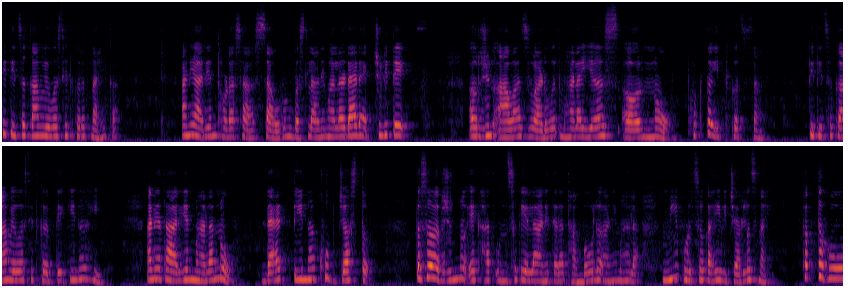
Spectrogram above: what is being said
ती तिचं काम व्यवस्थित करत नाही का? आणि आर्यन थोडासा सावरून बसला आणि मला डॅड ॲक्च्युली ते अर्जुन आवाज वाढवत म्हणाला यस और नो फक्त इतकंच सांग. ती तिचं काम व्यवस्थित करते की नाही? आणि आता आर्यन म्हणाला नो डॅड ती ना खूप जास्त. तसं अर्जुननं एक हात उंच केला आणि त्याला थांबवलं आणि म्हणाला मी पुढचं काही विचारलंच नाही. फक्त हो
